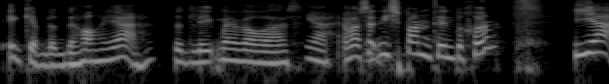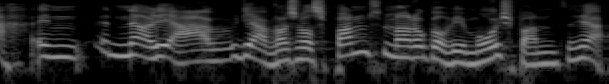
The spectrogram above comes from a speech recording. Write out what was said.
ik heb dat, nou ja, dat leek mij wel wat. Ja. En was het niet spannend in het begin? Ja, en nou ja, ja, was wel spannend, maar ook wel weer mooi spannend. Ja.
